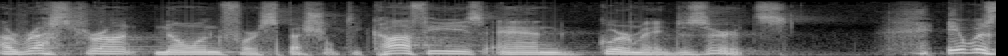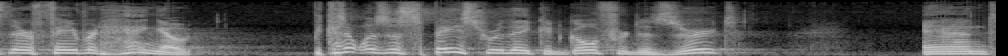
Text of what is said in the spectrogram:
a restaurant known for specialty coffees and gourmet desserts. It was their favorite hangout because it was a space where they could go for dessert and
